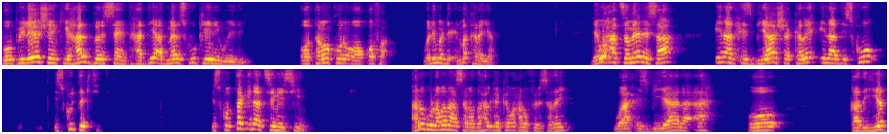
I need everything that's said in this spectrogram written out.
Populationkii hal percent haddii aad meel iskugu keeni weyday oo toban kun oo qofa weli ma dhicin ma karayaan. Dee waxaad samaynaysaa inaad xisbiyaasha kale inaad isku isku tegtid isku tag inaad samaysiin. Anigu labadaa sannadood halganka waxaan u fiirsaday waa xisbiyaala ah oo qadiyad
